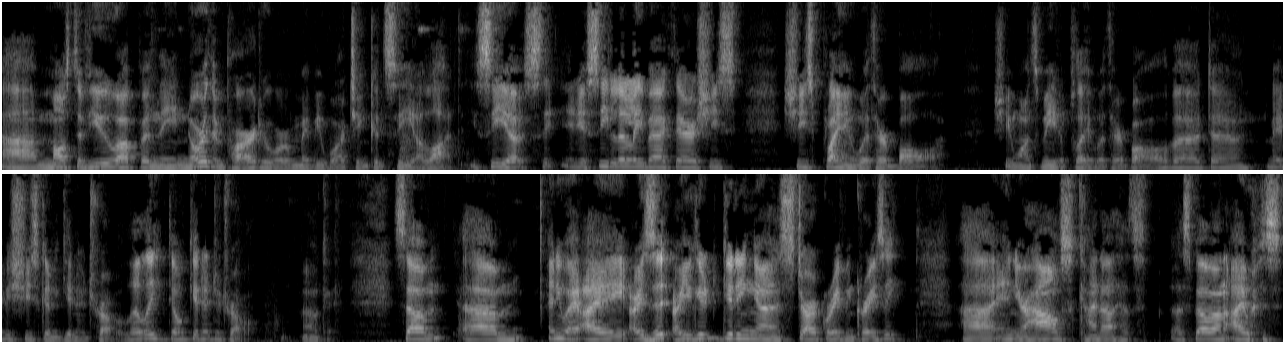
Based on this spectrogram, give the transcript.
Uh, most of you up in the northern part who are maybe watching could see a lot. You see, uh, see you see Lily back there. She's she's playing with her ball she wants me to play with her ball, but uh, maybe she's going to get into trouble. Lily, don't get into trouble. Okay. So um, anyway, I is it? Are you getting uh, stark raving crazy uh, in your house? Kind of has a spell on. I was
